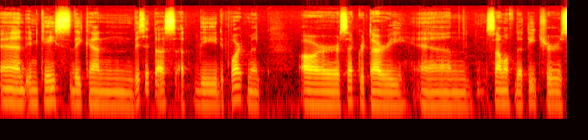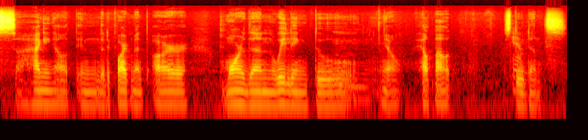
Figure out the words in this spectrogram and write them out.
And in case they can visit us at the department, our secretary and some of the teachers hanging out in the department are more than willing to, you know, help out students.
